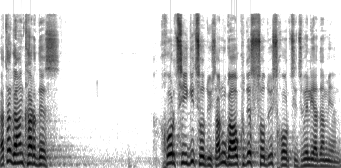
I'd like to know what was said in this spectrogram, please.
რათა განკარდეს ხორცი იგი ცოდვის, ანუ გაუქმდეს ცოდვის ხორცი ძველი ადამიანი.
